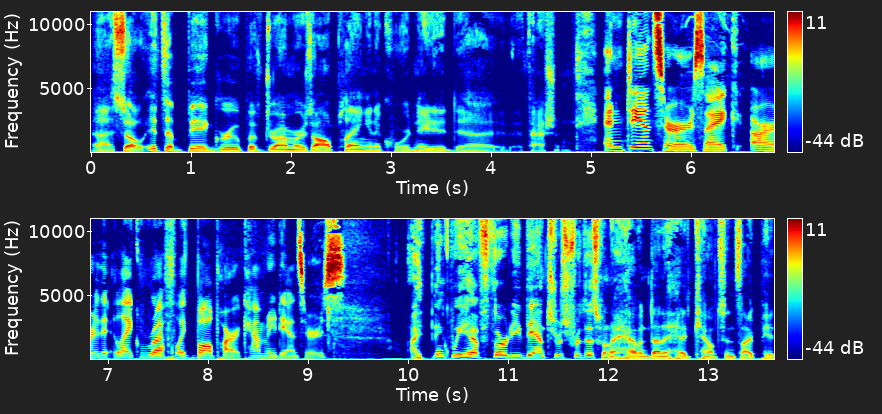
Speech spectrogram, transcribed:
Uh, so it's a big group of drummers all playing in a coordinated uh, fashion. And dancers, like are they, like rough, like ballpark. How many dancers? I think we have 30 dancers for this one. I haven't done a head count since I pay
